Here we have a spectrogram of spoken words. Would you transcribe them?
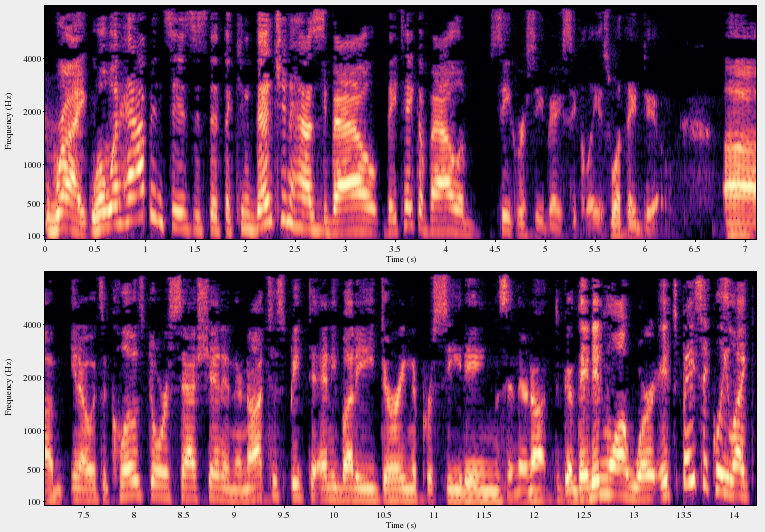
Right. Well, what happens is is that the convention has a vow. They take a vow of secrecy, basically, is what they do. Um, you know, it's a closed door session and they're not to speak to anybody during the proceedings and they're not to go, they didn't want word. It's basically like,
